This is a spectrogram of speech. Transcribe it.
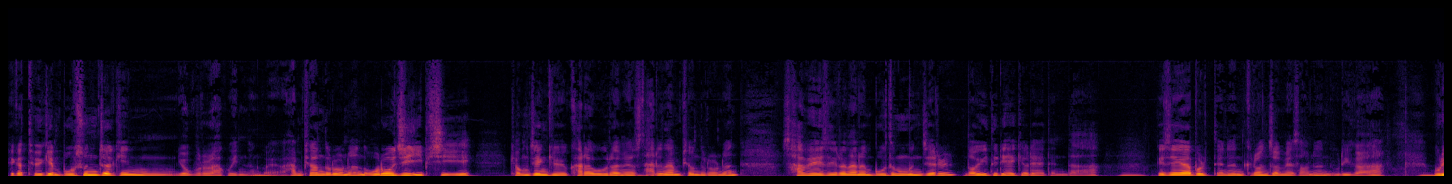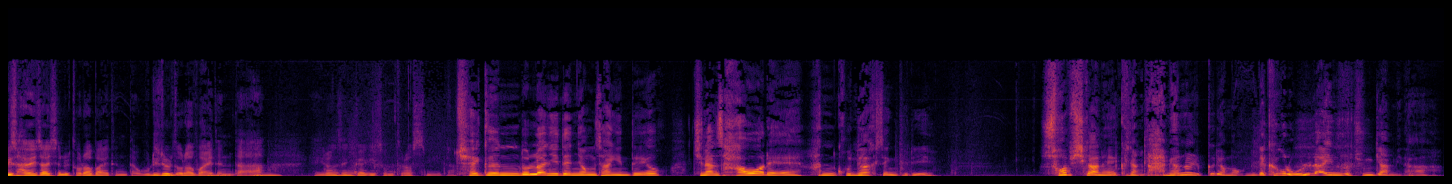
그러니까 되게 모순적인 요구를 하고 있는 거예요. 한편으로는 오로지 입시 경쟁 교육하라고 그러면서 다른 한편으로는 사회에서 일어나는 모든 문제를 너희들이 해결해야 된다. 그래서 제가 볼 때는 그런 점에서는 우리가 우리 사회 자신을 돌아봐야 된다. 우리를 돌아봐야 된다. 이런 생각이 좀 들었습니다. 최근 논란이 된 영상인데요. 지난 4월에 한 고등학생들이 수업 시간에 그냥 라면을 끓여 먹는데 그걸 온라인으로 중계합니다.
